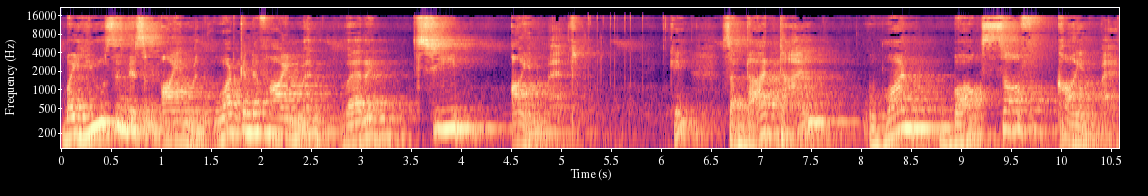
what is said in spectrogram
By using this ointment, what kind of ointment? Very cheap ointment. Okay, so that time, one box of ointment,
